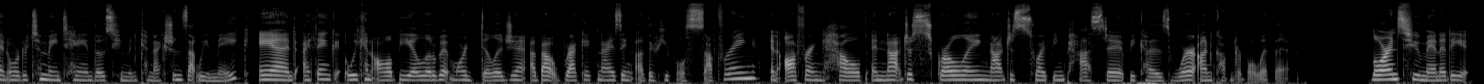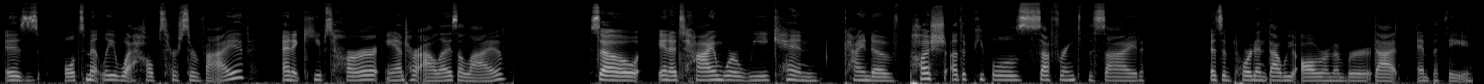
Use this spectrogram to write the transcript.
in order to maintain those human connections that we make. And I think we can all be a little bit more diligent about recognizing other people's suffering and offering help and not just scrolling, not just swiping past it because we're uncomfortable with it. Lauren's humanity is ultimately what helps her survive and it keeps her and her allies alive. So, in a time where we can kind of push other people's suffering to the side it's important that we all remember that empathy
